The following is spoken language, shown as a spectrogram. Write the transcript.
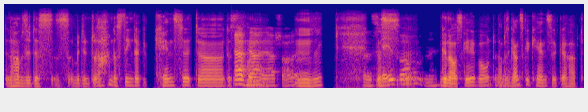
Dann haben sie das, das mit dem Drachen, das Ding da gecancelt da. Das Ach von, ja, ja, schade. Mhm. Äh, Das, Scalebound? Nee. Genau, Scalebound, haben sie Genau. ganz gecancelt gehabt.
